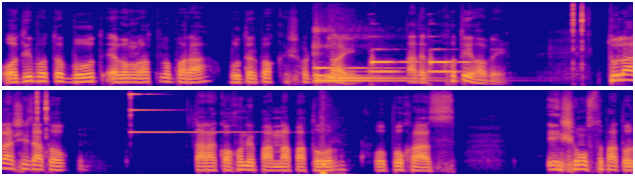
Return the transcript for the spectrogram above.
অধিপত বুধ এবং রত্ন পরা বুধের পক্ষে সঠিক নয়, তাদের ক্ষতি হবে। তুলা রাশি জাতক, তারা কখনোই পান্না পাথর ও পোখরাজ এই সমস্ত পাথর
